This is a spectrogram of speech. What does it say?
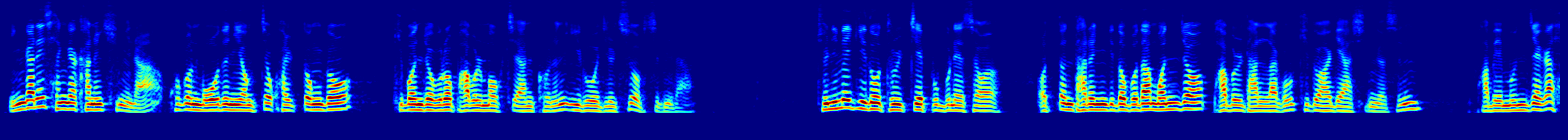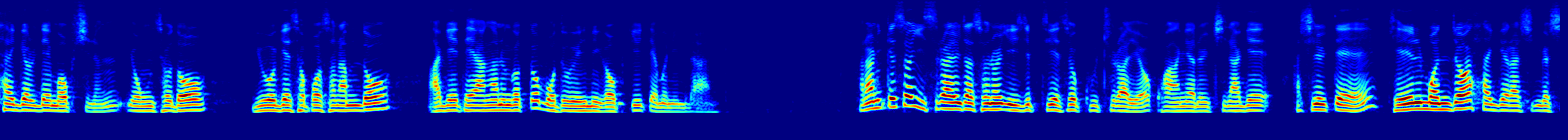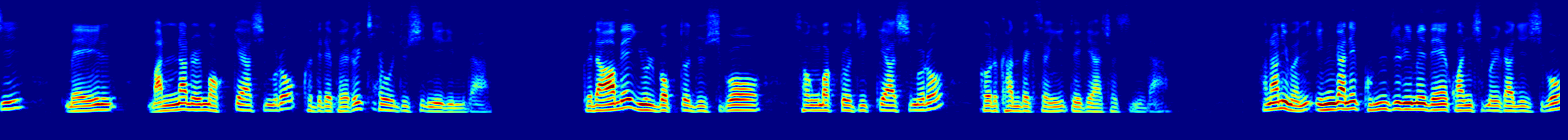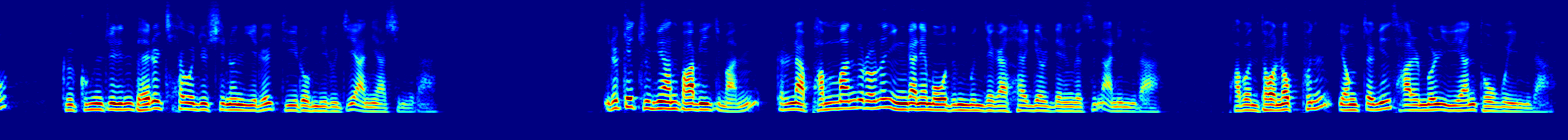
인간의 생각하는 힘이나 혹은 모든 영적 활동도 기본적으로 밥을 먹지 않고는 이루어질 수 없습니다. 주님의 기도 둘째 부분에서 어떤 다른 기도보다 먼저 밥을 달라고 기도하게 하신 것은 밥의 문제가 해결됨 없이는 용서도 유혹에서 벗어남도 악에 대항하는 것도 모두 의미가 없기 때문입니다. 하나님께서 이스라엘 자손을 이집트에서 구출하여 광야를 지나게 하실 때 제일 먼저 해결하신 것이 매일 만나를 먹게 하심으로 그들의 배를 채워주신 일입니다. 그 다음에 율법도 주시고 성막도 짓게 하심으로 거룩한 백성이 되게 하셨습니다. 하나님은 인간의 굶주림에 대해 관심을 가지시고 그 굶주린 배를 채워주시는 일을 뒤로 미루지 아니하십니다. 이렇게 중요한 밥이지만 그러나 밥만으로는 인간의 모든 문제가 해결되는 것은 아닙니다. 밥은 더 높은 영적인 삶을 위한 도구입니다.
